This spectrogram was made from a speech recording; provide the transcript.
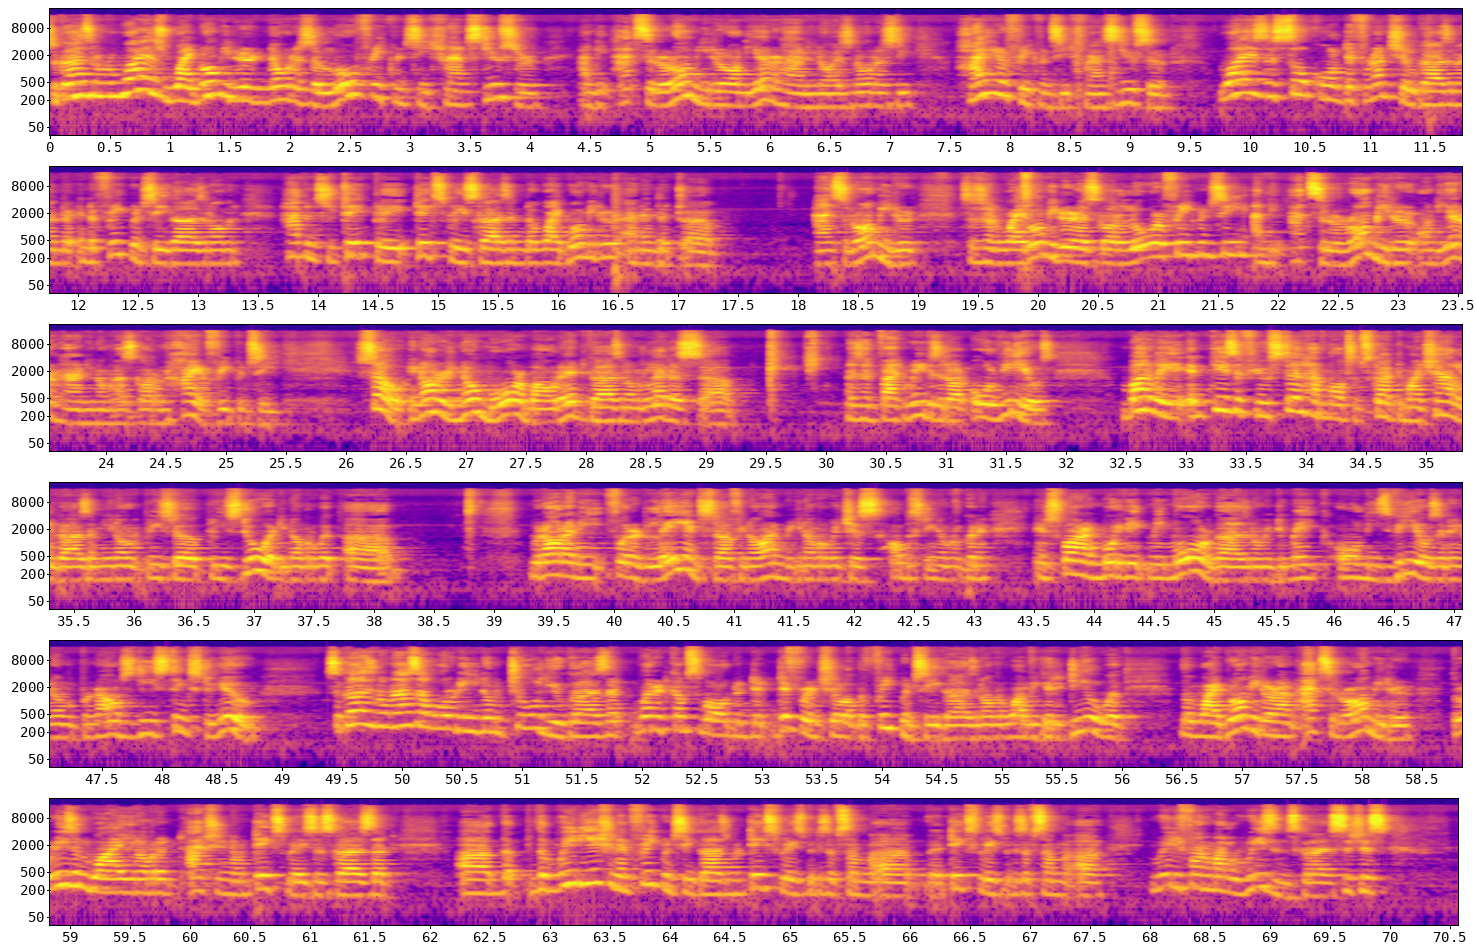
So guys, why is vibrometer known as the low frequency transducer and the accelerometer on the other hand, you know, is known as the higher frequency transducer? Why is this so-called differential, guys, in the, in the frequency, guys, and all happens to take place, takes place, guys, in the vibrometer and in the uh, accelerometer. So the vibrometer has got a lower frequency and the accelerometer, on the other hand, you know, has got a higher frequency. So, in order to know more about it, guys, and let us uh, is in fact revisit our old videos. By the way, in case if you still have not subscribed to my channel, guys, and you know, please do, please do it. You know, with uh, without any further delay and stuff. You know, and you know, which is obviously you know going to inspire and motivate me more, guys. You know, to make all these videos and you know pronounce these things to you. So guys, you know, as I've already you know told you guys that when it comes about the differential of the frequency, guys, you know, what we get to deal with the vibrometer and accelerometer the reason why, you know, what it actually, you know, takes place is, because that uh, the, the variation in frequency, guys, when it takes place because of some, uh, takes place because of some uh, really fundamental reasons, guys, such as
